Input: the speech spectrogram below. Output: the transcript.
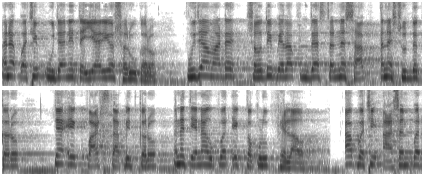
અને પછી પૂજાની તૈયારીઓ શરૂ કરો. પૂજા માટે સૌથી પહેલાં પૂજા સ્થળને સાફ અને શુદ્ધ કરો. ત્યાં એક પાઠ સ્થાપિત કરો અને તેના ઉપર એક કપડું ફેલાવો. આ પછી આસન પર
